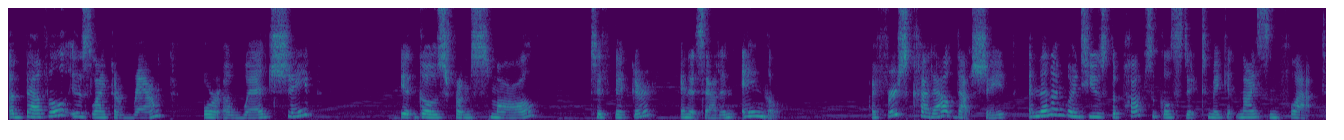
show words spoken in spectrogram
A bevel is like a ramp or a wedge shape. It goes from small to thicker and it's at an angle. I first cut out that shape and then I'm going to use the popsicle stick to make it nice and flat.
